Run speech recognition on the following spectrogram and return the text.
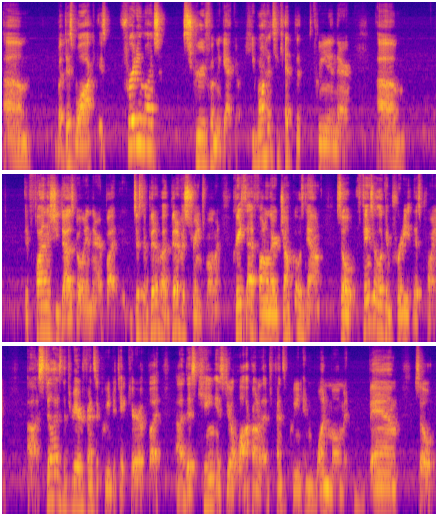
Um, but this walk is pretty much screwed from the get-go. He wanted to get the queen in there. Um, it finally she does go in there, but just a bit of a, a bit of a strange moment. Creates that funnel there. Jump goes down. So things are looking pretty at this point. Uh, still has the three-air defensive queen to take care of, but uh, this king is going to lock onto that defensive queen in one moment. Bam. So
